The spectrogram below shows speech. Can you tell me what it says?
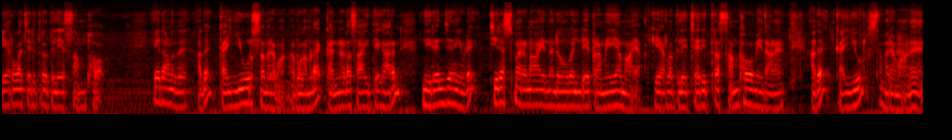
കേരള ചരിത്രത്തിലെ സംഭവം. ഏതാണത്? അത് കയ്യൂർ സമരമാണ്. അപ്പോൾ നമ്മുടെ കന്നഡ സാഹിത്യകാരൻ നിരഞ്ജനയുടെ ചിരസ്മരണ എന്ന നോവലിന്റെ പ്രമേയമായ കേരളത്തിലെ ചരിത്ര സംഭവം ഏതാണ്? അത് കയ്യൂർ സമരമാണ്.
